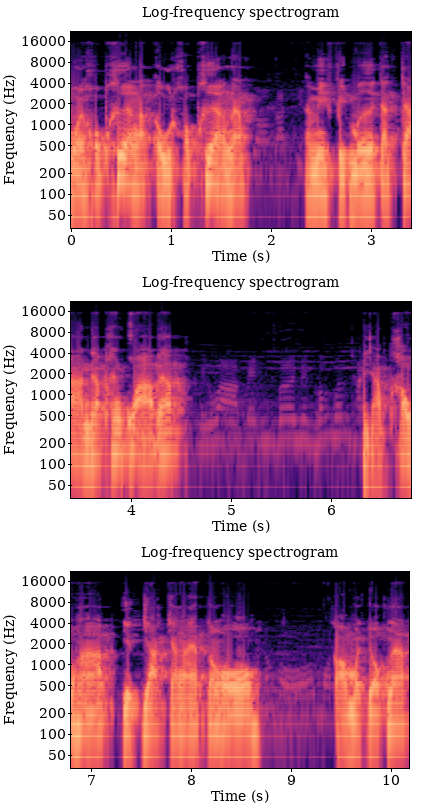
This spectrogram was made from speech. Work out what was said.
มวยครบเครื่องครับอาวุธครบเครื่องนะครับ มีฝีมือจัดจ้านครับแข้งขวาไปครับ ขยับเข้าหาบยึกยักยังไงครับน้องโอก็หมดยกนะครับ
